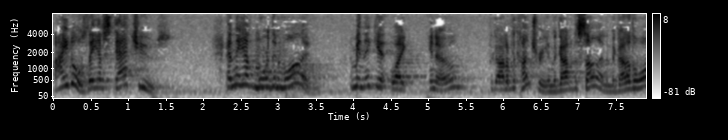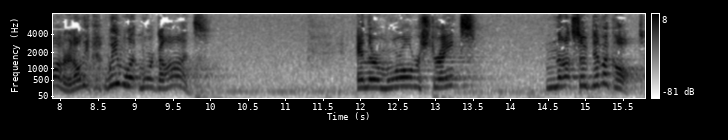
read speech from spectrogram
idols. They have statues. And they have more than one. I mean, they get like, you know, the God of the country and the God of the sun and the God of the water and all the. We want more gods. And their moral restraints, not so difficult.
